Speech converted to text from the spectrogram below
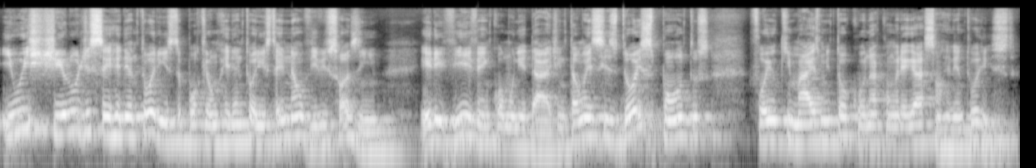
e o estilo de ser redentorista, porque um redentorista ele não vive sozinho, ele vive em comunidade. Então esses dois pontos foi o que mais me tocou na congregação redentorista.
